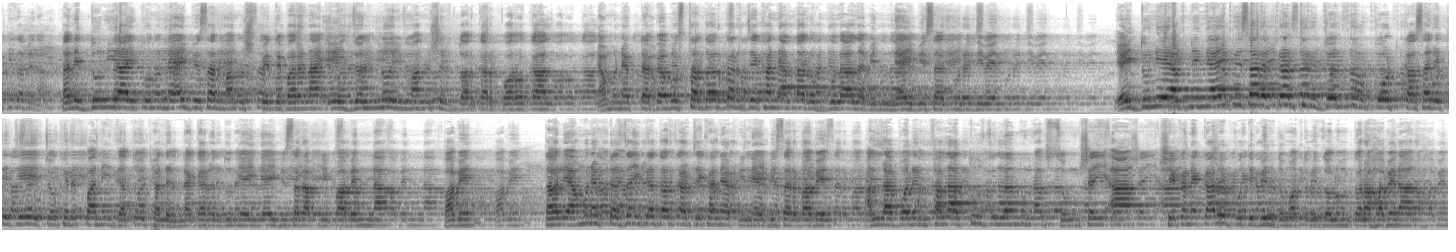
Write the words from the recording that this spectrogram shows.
তাহলে দুনিয়ায় কোন ন্যায় বিচার মানুষ পেতে পারে না। এই জন্যই মানুষের দরকার পরকাল। এমন একটা ব্যবস্থা দরকার যেখানে আল্লাহ রব্বুল আলমিন ন্যায় বিচার করে দিবেন। এই দুনিয়ায় আপনি ন্যায় বিচার প্রার্থীর জন্য কোর্ট কাছারিতে যে চোখের পানি যতই ফেলেন না কেন দুনিয়ায় ন্যায় বিচার আপনি পাবেন না। পাবেন? পাবেন তাহলে এমন একটা জায়গা দরকার যেখানে আপনি ন্যায় বিচার পাবেন। আল্লাহ বলেন, ফালা তুজলামু নাফসুন শাইআ সেখানে কারোর প্রতি বিন্দু মাত্র জুলুম করা হবে না।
